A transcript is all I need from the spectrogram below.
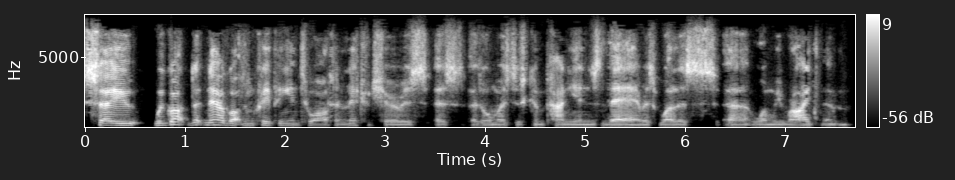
So we've got now got them creeping into art and literature as as, as almost as companions there, as well as uh, when we ride them.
